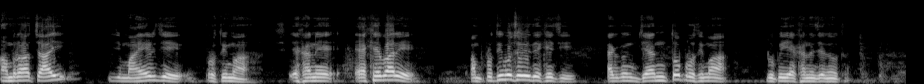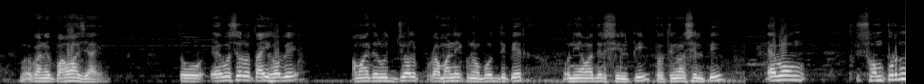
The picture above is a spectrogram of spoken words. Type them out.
আমরা চাই যে মায়ের যে প্রতিমা এখানে একেবারে আমি প্রতি বছরই দেখেছি একদম জ্যান্ত প্রতিমা রূপেই এখানে যেন ওখানে পাওয়া যায়। তো এবছরও তাই হবে। আমাদের উজ্জ্বল প্রামাণিক নবদ্বীপের উনি আমাদের শিল্পী, প্রতিমা শিল্পী এবং সম্পূর্ণ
